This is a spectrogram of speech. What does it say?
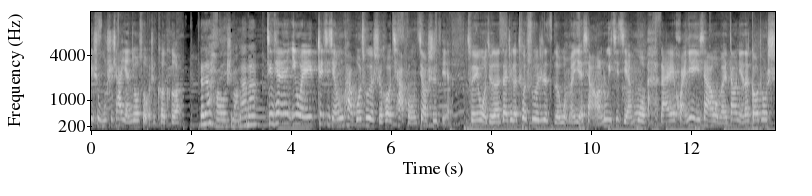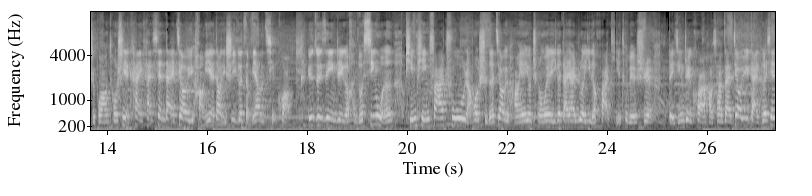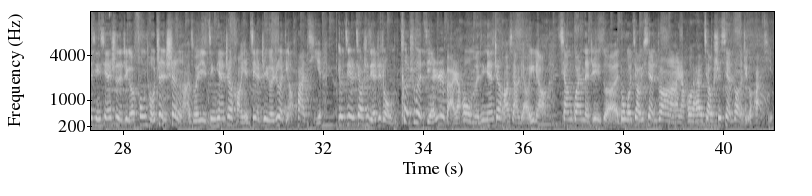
这里是无时差研究所，我是科科。大家好，我是王妈妈。今天因为这期节目快要播出的时候，恰逢教师节，所以我觉得在这个特殊的日子，我们也想录一期节目来怀念一下我们当年的高中时光，同时也看一看现代教育行业到底是一个怎么样的情况。因为最近这个很多新闻频频发出，然后使得教育行业又成为了一个大家热议的话题，特别是北京这块儿，好像在教育改革先行先试的这个风头正盛啊，所以今天正好也借着这个热点话题。又借着教师节这种特殊的节日吧，然后我们今天正好想聊一聊相关的这个中国教育现状啊，然后还有教师现状的这个话题。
